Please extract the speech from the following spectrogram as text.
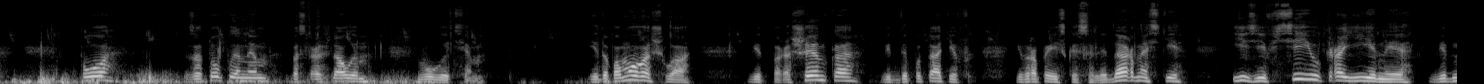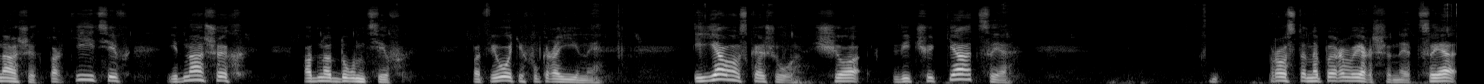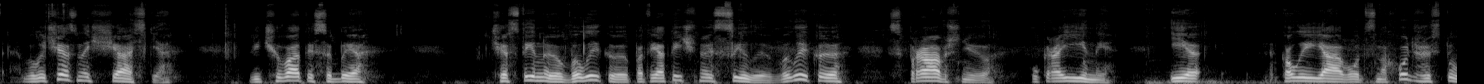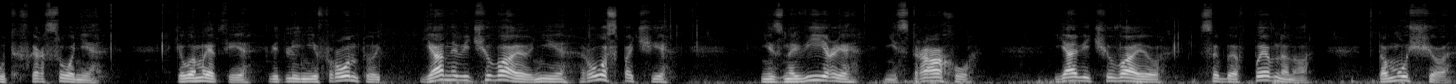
по затопленим постраждалим вулицям. І допомога йшла від Порошенка, від депутатів Європейської солідарності і зі всієї України від наших партійців і наших однодумців, патріотів України. І я вам скажу, що відчуття це просто неперевершене. Це величезне щастя відчувати себе частиною великої патріотичної сили, великої справжньої України. І коли я от знаходжусь тут, в Херсоні, кілометрі від лінії фронту, я не відчуваю ні розпачі, ні зневіри, ні страху. Я відчуваю себе впевнено, тому що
